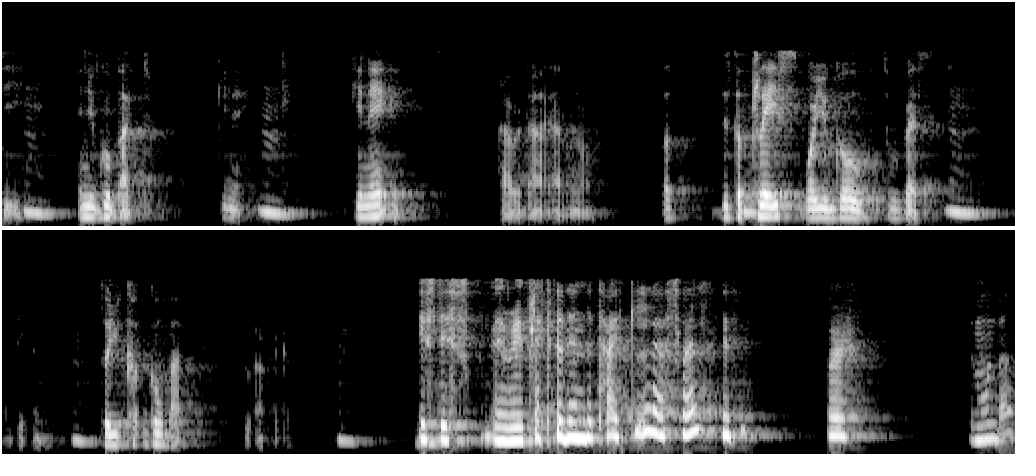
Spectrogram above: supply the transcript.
sea hmm. and you go back to Guinea. Guinea paradise, I don't know. But it's the place where you go to rest at the end. So you go back to Africa. Is this uh, reflected in the title as well? Is it? Or The moon bath?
